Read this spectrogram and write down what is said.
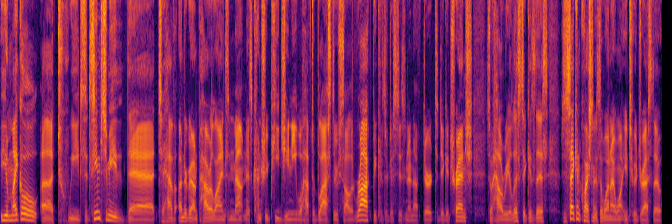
you know, Michael uh, tweets, it seems to me that to have underground power lines in mountainous country, PG&E will have to blast through solid rock because there just isn't enough dirt to dig a trench. So how realistic is this? The second question is the one I want you to address, though.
